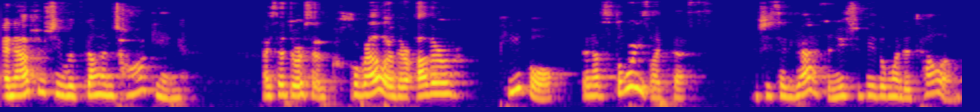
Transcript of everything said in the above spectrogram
And after she was done talking, I said to her, I said, Clarell, are there other people that have stories like this? And she said, Yes, and you should be the one to tell him.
